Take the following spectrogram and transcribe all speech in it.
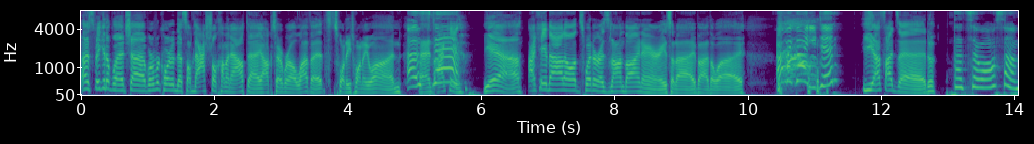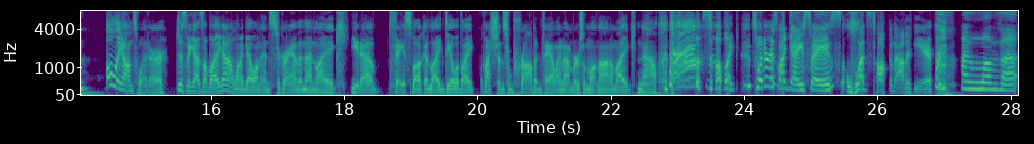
Uh, speaking of which, uh, we're recording this on National Coming Out Day, October 11th, 2021. Oh, and snap. I came, yeah, I came out on Twitter as non-binary today, by the way. Oh my god, you did? yes, I did. That's so awesome. Only on Twitter, just because I'm like, I don't want to go on Instagram and then like, you know, Facebook and like deal with like questions from prob and family members and whatnot. I'm like, no. so I'm like, Twitter is my gay space. Let's talk about it here. I love that.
